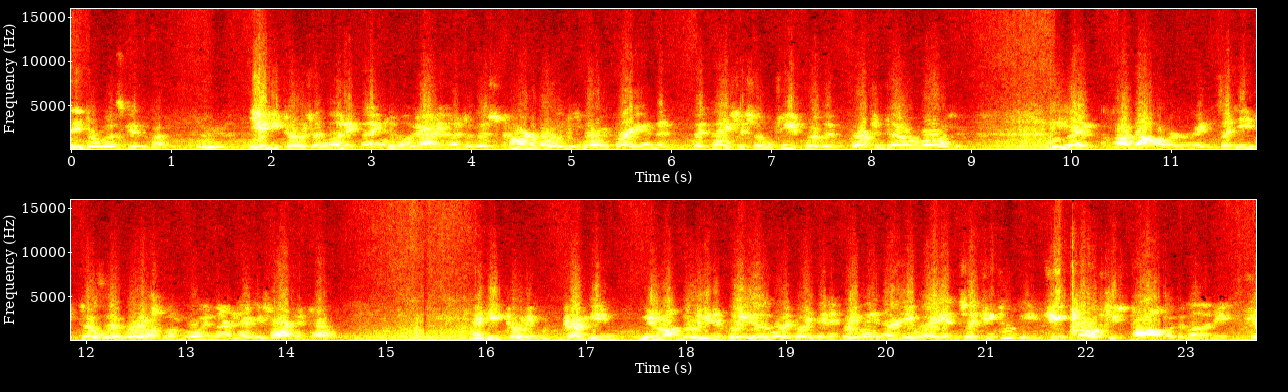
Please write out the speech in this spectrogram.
He told us kids about it. Yeah, he told us a funny thing too. One time he went to this carnival with his boyfriend and they passed this old tent where the fortune teller was. He had a dollar and said he told the he's gonna go in there and have his fortune told. And he told him, tried to get him, you know, not do it, he didn't believe it, or he believed in it, but he went in there anyway and said she took, he, she crossed his palm with the money. She,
